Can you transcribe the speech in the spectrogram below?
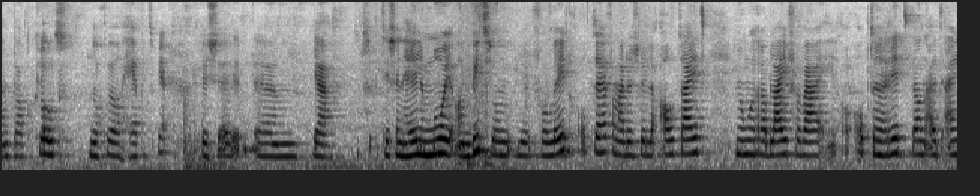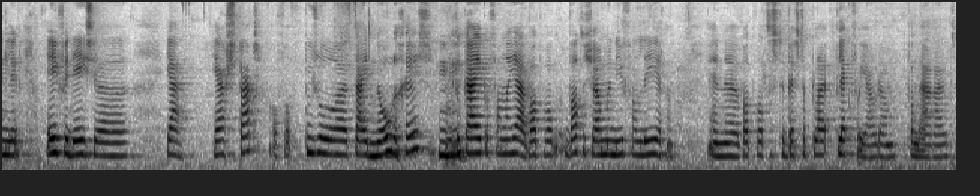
aanpak Klopt. ook nog wel hebt. Ja. Dus eh, ehm, ja, het- is een hele mooie ambitie om je volledig op te heffen, maar er zullen altijd jongeren blijven waar op de rit dan uiteindelijk even deze ja, herstart of, of puzzeltijd nodig is. Om Mhm. te kijken van nou ja, wat, wat, wat is jouw manier van leren? En eh, wat, wat is de beste plek voor jou dan van daaruit?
